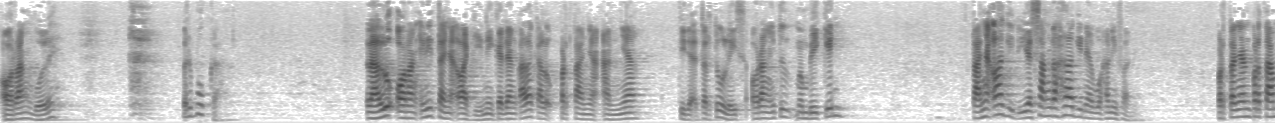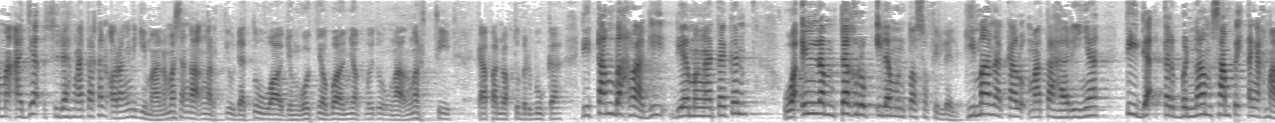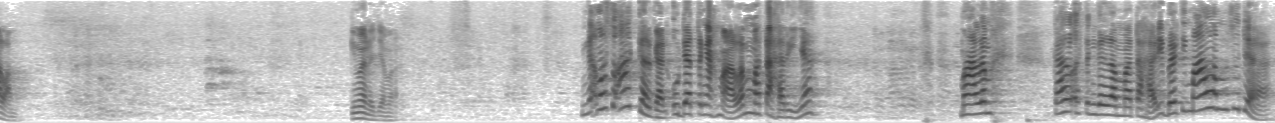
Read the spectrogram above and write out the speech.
orang boleh berbuka. Lalu orang ini tanya lagi, nih kadang-kala kalau pertanyaannya tidak tertulis, orang itu membuat tanya lagi, dia sanggah lagi nih Abu Hanifah. Pertanyaan pertama aja sudah mengatakan orang ini gimana, masa nggak ngerti, udah tua, jenggotnya banyak gitu, nggak ngerti kapan waktu berbuka. Ditambah lagi dia mengatakan wa in lam taghrub ila muntasafil Gimana kalau mataharinya tidak terbenam sampai tengah malam? Gimana jamaah? Nggak masuk akal kan? Udah tengah malam mataharinya. Malam. Kalau tenggelam matahari berarti malam sudah.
